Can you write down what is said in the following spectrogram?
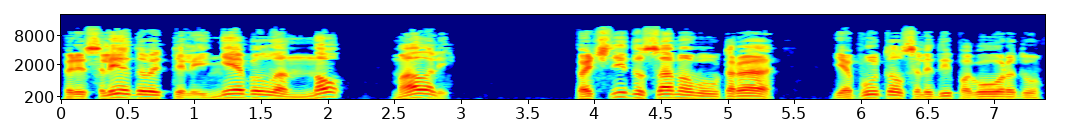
Преследователей не было, но мало ли. Почти до самого утра я путал следы по городу,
